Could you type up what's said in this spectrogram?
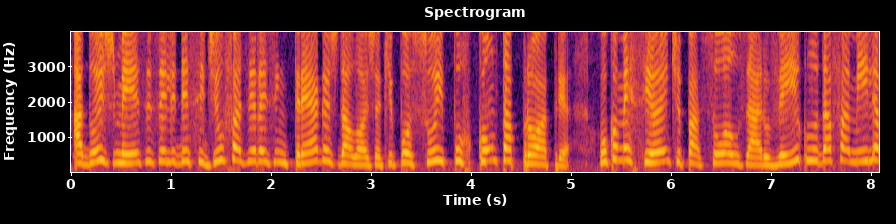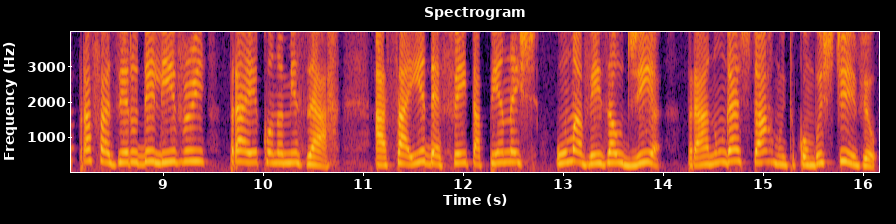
Há dois meses, ele decidiu fazer as entregas da loja que possui por conta própria. O comerciante passou a usar o veículo da família para fazer o delivery para economizar. A saída é feita apenas uma vez ao dia para não gastar muito combustível.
